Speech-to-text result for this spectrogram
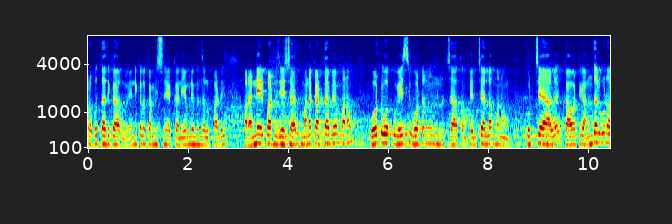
ప్రభుత్వ అధికారులు ఎన్నికల కమిషన్ యొక్క నియమ నిబంధనలు పడి వాళ్ళు అన్ని ఏర్పాట్లు చేశారు. మన కర్తవ్యం మనం ఓటు హక్కు వేసి ఓటర్ల శాతం పెంచేలా మనం పూర్తి చేయాలి. కాబట్టి అందరూ కూడా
